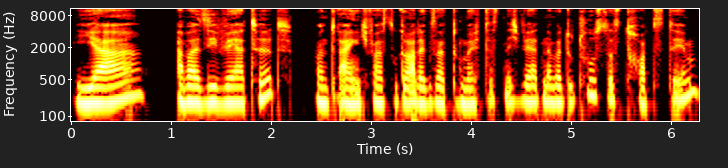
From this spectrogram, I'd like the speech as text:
Ja, aber sie wertet. Und eigentlich hast du gerade gesagt, du möchtest nicht werten, aber du tust es trotzdem.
